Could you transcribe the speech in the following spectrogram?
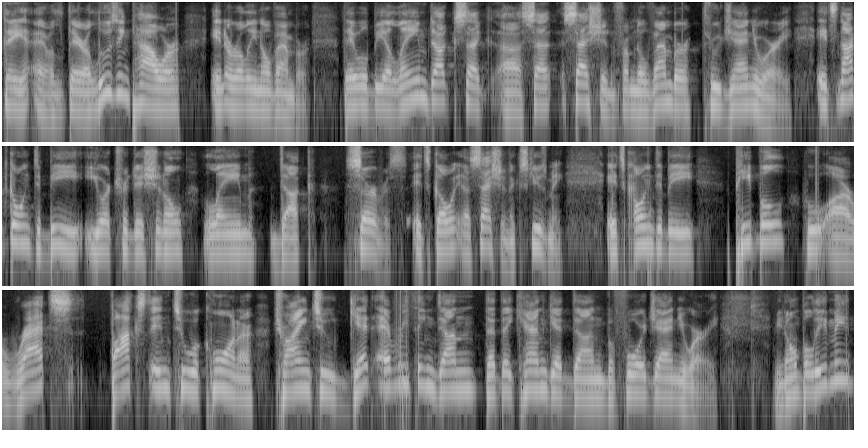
They are, they are losing power in early November. There will be a lame duck uh, se- session from November through January. It's not going to be your traditional lame duck service. It's going a session, excuse me. It's going to be people who are rats boxed into a corner trying to get everything done that they can get done before January. If you don't believe me,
